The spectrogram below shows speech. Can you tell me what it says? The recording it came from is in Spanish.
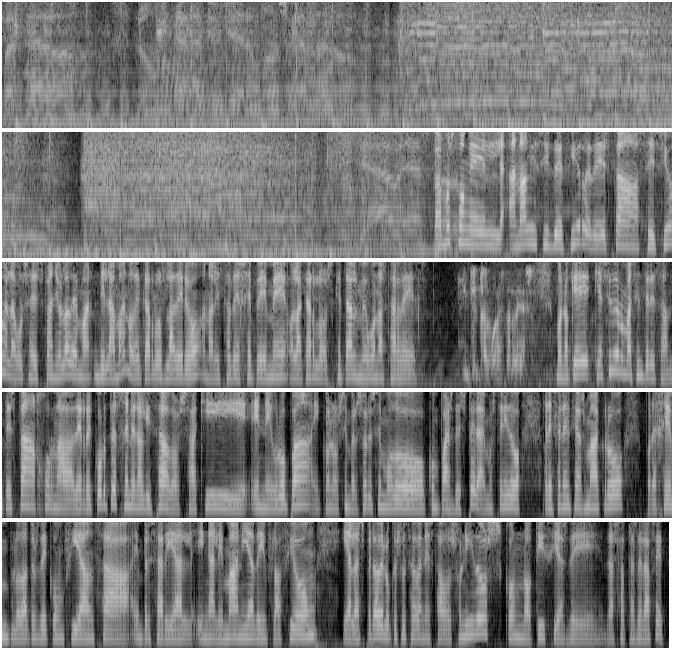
pasado, nunca te hubiéramos cazado. Vamos con el análisis de cierre de esta sesión en la Bolsa Española de, la mano de Carlos Ladero, analista de GPM. Hola Carlos, ¿qué tal? Muy buenas tardes. ¿Qué? Buenas tardes. Bueno, ¿qué, ha sido lo más interesante esta jornada de recortes generalizados aquí en Europa y con los inversores en modo compás de espera? Hemos tenido referencias macro, por ejemplo, datos de confianza empresarial en Alemania, de inflación y a la espera de lo que suceda en Estados Unidos con noticias de las actas de la FED.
